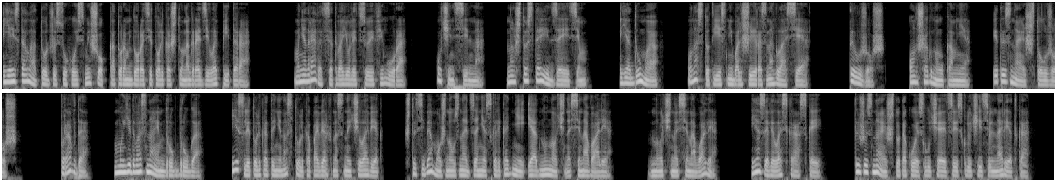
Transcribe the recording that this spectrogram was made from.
я издала тот же сухой смешок, которым Дороти только что наградила Питера. Мне нравится твое лицо и фигура. Очень сильно. Но что стоит за этим? Я думаю, у нас тут есть небольшие разногласия. Ты лжешь. Он шагнул ко мне. И ты знаешь, что лжешь. Правда? Мы едва знаем друг друга. Если только ты не настолько поверхностный человек, что тебя можно узнать за несколько дней и одну ночь на сеновале. Ночь на сеновале? Я залилась краской. Ты же знаешь, что такое случается исключительно редко.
